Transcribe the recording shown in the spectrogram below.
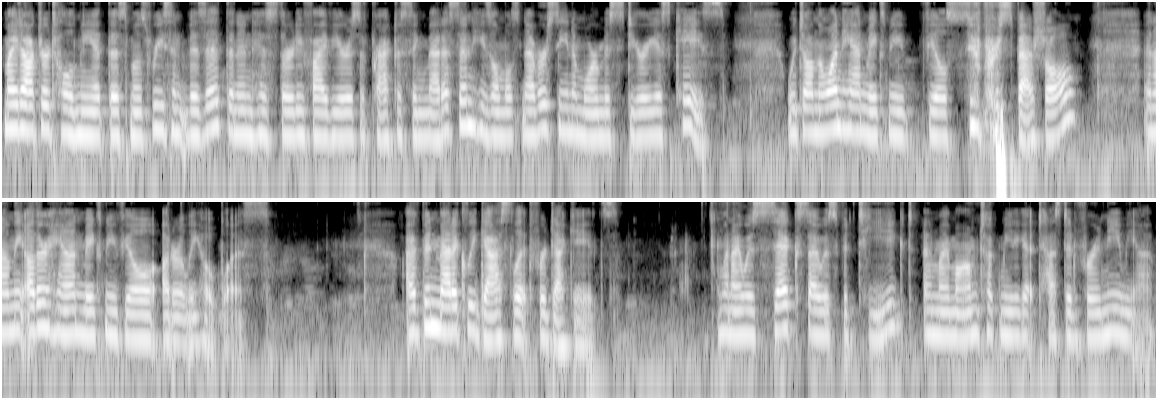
My doctor told me at this most recent visit that in his 35 years of practicing medicine, he's almost never seen a more mysterious case, which on the one hand makes me feel super special and on the other hand, makes me feel utterly hopeless. I've been medically gaslit for decades. When I was six, I was fatigued, and my mom took me to get tested for anemia.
